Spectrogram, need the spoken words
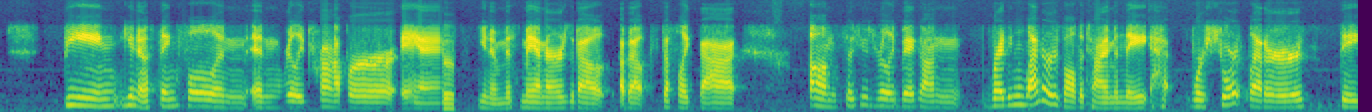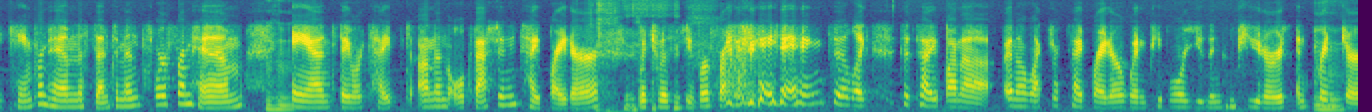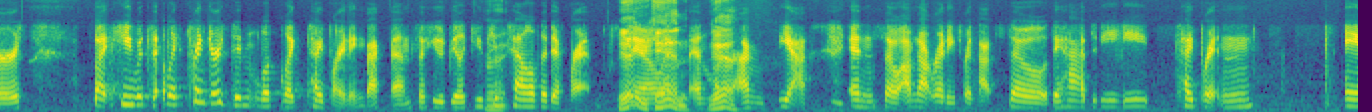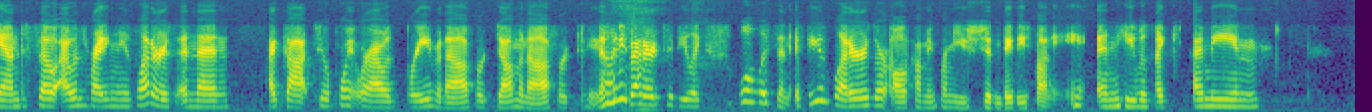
being, you know, thankful and and really proper and you know, miss manners about about stuff like that. Um, so he was really big on writing letters all the time, and they ha- were short letters. They came from him. The sentiments were from him, and they were typed on an old-fashioned typewriter, which was super frustrating to like to type on a an electric typewriter when people were using computers and printers. But he would say, like printers didn't look like typewriting back then, so he would be like, "You can Right. tell the difference." Yeah, you know, can. And, and like, Yeah. I'm yeah, and so I'm not ready for that. So they had to be typewritten, and so I was writing these letters, and then I got to a point where I was brave enough or dumb enough or didn't know any better to be like, well, listen, if these letters are all coming from you, shouldn't they be funny? And he was like, I mean,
